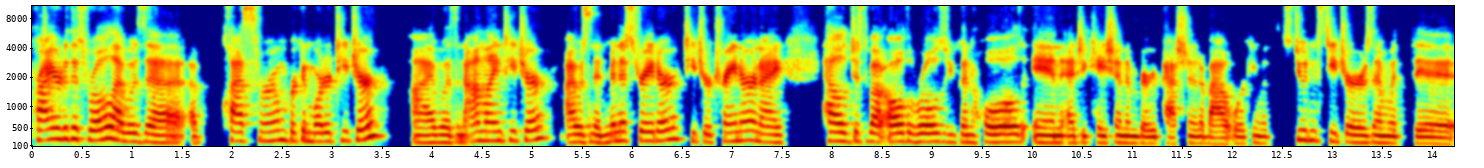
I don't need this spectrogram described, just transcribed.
Prior to this role, I was a, a classroom brick and mortar teacher. I was an online teacher. I was an administrator, teacher trainer, and I held just about all the roles you can hold in education. I'm very passionate about working with students, teachers, and with the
